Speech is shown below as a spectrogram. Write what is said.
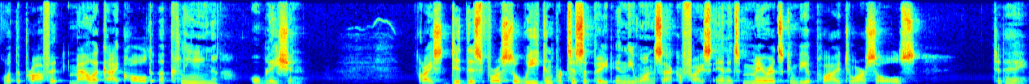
what the prophet Malachi called a clean oblation. Christ did this for us so we can participate in the one sacrifice, and its merits can be applied to our souls today.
